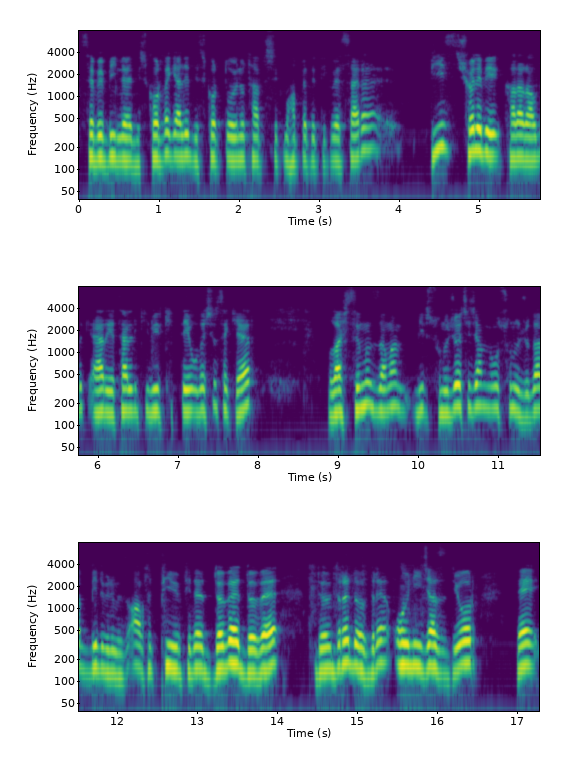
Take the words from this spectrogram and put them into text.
sebebiyle Discord'a geldi. Discord'da oyunu tartıştık, muhabbet ettik vesaire. Biz şöyle bir karar aldık. Eğer yeterli bir kitleye ulaşırsak eğer ulaştığımız zaman bir sunucu açacağım ve o sunucuda birbirimiz artık PvP'de döve döve dövdüre dövdüre oynayacağız diyor. Ve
